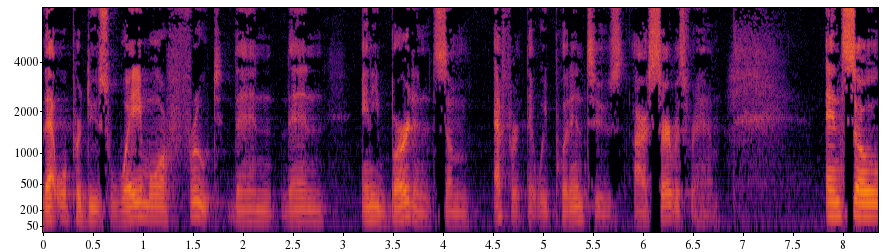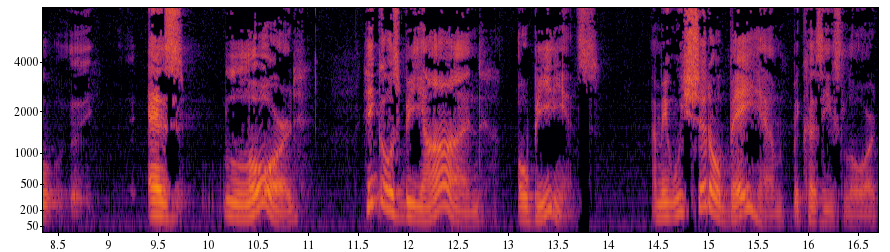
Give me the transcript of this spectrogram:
That will produce way more fruit than than any burdensome effort that we put into our service for him. And so as Lord, he goes beyond obedience. I mean, we should obey him because he's Lord,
